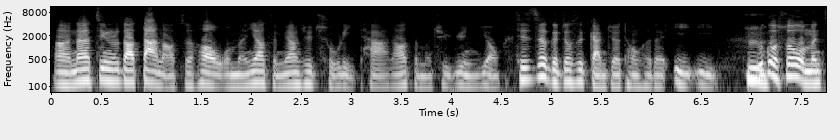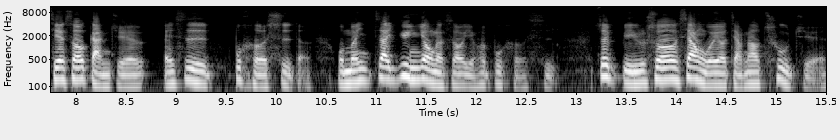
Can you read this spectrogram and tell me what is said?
呃，那进入到大脑之后，我们要怎么样去处理它，然后怎么去运用？其实这个就是感觉统合的意义。如果说我们接收感觉，诶是。不合适的，我们在运用的时候也会不合适。所以，比如说像我有讲到触觉，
